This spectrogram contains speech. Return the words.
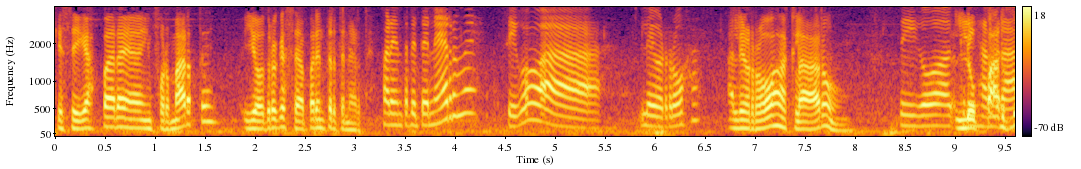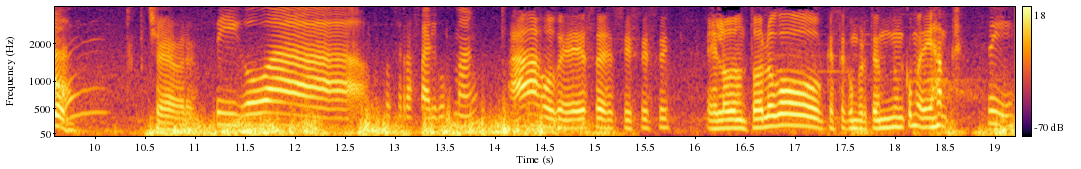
que sigas para informarte y otro que sea para entretenerte. Para entretenerme, sigo a Leo Rojas, A Leo Rojas, claro. sigo a Leopardo. Andrade, Chévere. sigo a José Rafael Guzmán. Ah, joder, ese, sí, sí, sí. El odontólogo que se convirtió en un comediante. Sí,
